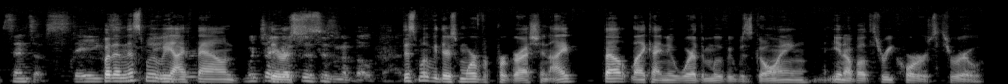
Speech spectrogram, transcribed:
sense of stakes. But in this movie, I found which I guess this isn't about that. this movie there's more of a progression i felt like i knew where the movie was going you know about three quarters through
